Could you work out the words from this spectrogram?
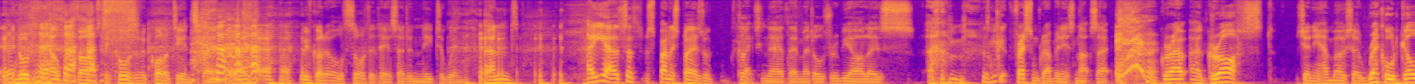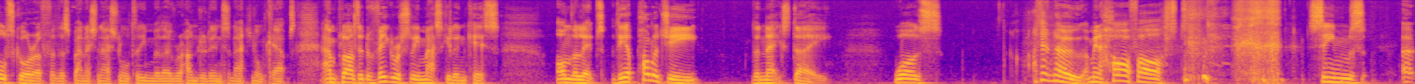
in order to help advance the cause of equality in Spain. We've got it all sorted here, so I didn't need to win. And uh, yeah, so Spanish players were collecting their, their medals. Rubiales, um, fresh from grabbing his nutsack, gra- uh, grasped Jenni Hermoso, record goal scorer for the Spanish national team with over 100 international caps, and planted a vigorously masculine kiss on the lips. The apology the next day was, I don't know, I mean, half assed seems a,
